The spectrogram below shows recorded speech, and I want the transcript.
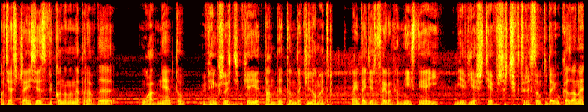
Chociaż część jest wykonana naprawdę ładnie, to większość wieje tandetą na kilometr. Pamiętajcie, że Siren Head nie istnieje i nie wierzcie w rzeczy, które są tutaj ukazane,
